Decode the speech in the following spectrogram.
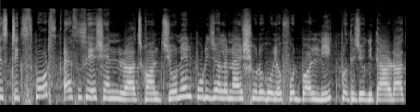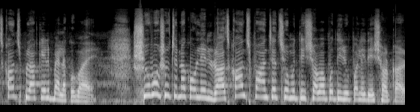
ডিস্ট্রিক্ট স্পোর্টস অ্যাসোসিয়েশন রাজগঞ্জ জোনের পরিচালনায় শুরু হলো ফুটবল লীগ প্রতিযোগিতা রাজগঞ্জ ব্লকের বেলাকোবায়। শুভ সূচনা করলেন রাজগঞ্জ পঞ্চায়েত সমিতির সভাপতি রূপালী দে সরকার।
